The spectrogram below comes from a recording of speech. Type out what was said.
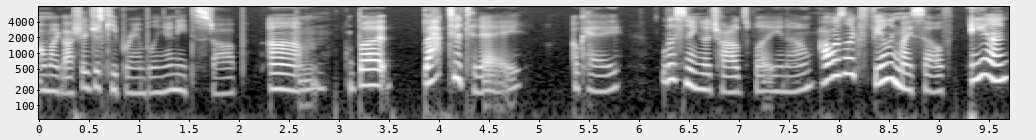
Oh my gosh, I just keep rambling. I need to stop. Um, but back to today, okay? Listening to Child's Play, you know? I was like feeling myself. And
